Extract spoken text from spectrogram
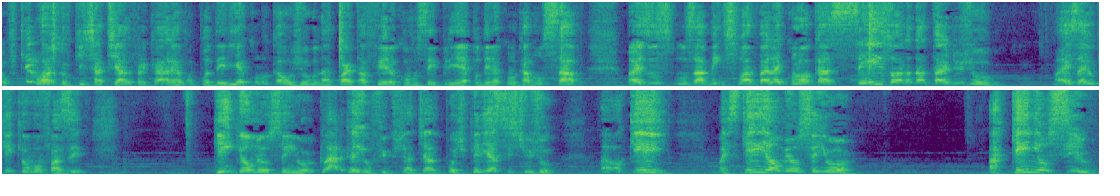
Eu fiquei, lógico, eu fiquei chateado. Falei, caramba, poderia colocar o jogo na quarta-feira, como sempre é, poderia colocar no sábado. Mas os, os abençoados vai lá e coloca às 6 horas da tarde o jogo. Mas aí o que, que eu vou fazer? Quem que é o meu Senhor? Claro que eu fico chateado. Poxa, eu queria assistir o jogo. Ah, ok. Mas quem é o meu Senhor? A quem eu sirvo?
